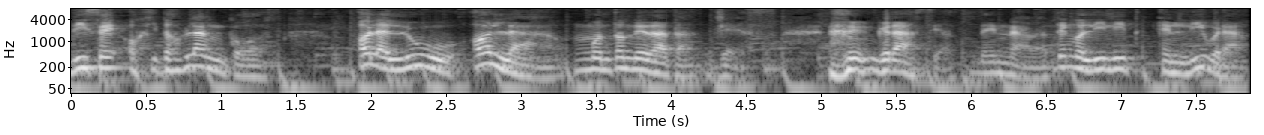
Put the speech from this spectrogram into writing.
Dice Ojitos Blancos. Hola Lu, hola. Un montón de data, Yes. Gracias, de nada. Tengo Lilith en Libra.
